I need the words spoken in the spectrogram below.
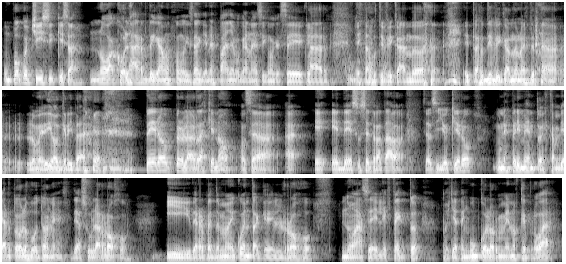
Un poco cheesy, quizás no va a colar, digamos, como dicen aquí en España, porque van a decir como que sí, claro, está justificando, está justificando nuestra, lo mediocre y tal. Pero, pero la verdad es que no. O sea, de eso se trataba. O sea, si yo quiero un experimento es cambiar todos los botones de azul a rojo y de repente me doy cuenta que el rojo no hace el efecto, pues ya tengo un color menos que probar,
